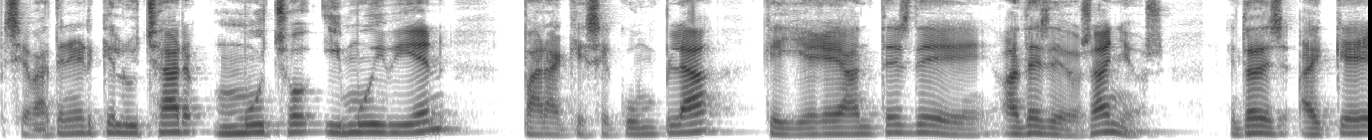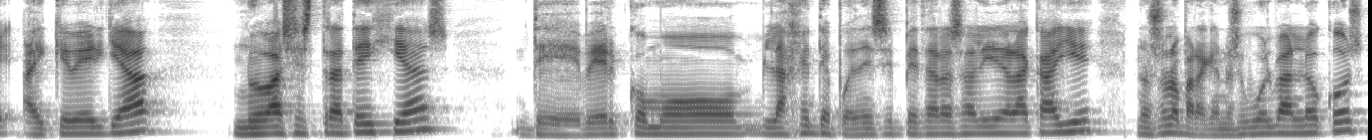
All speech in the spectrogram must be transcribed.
se va a tener que luchar mucho y muy bien para que se cumpla, que llegue antes de, antes de dos años. Entonces hay que, hay que ver ya nuevas estrategias de ver cómo la gente puede empezar a salir a la calle, no solo para que no se vuelvan locos,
